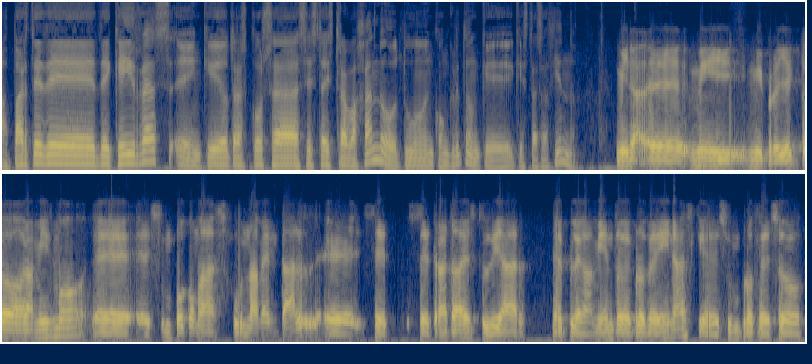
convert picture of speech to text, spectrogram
Aparte de, de Keiras, ¿en qué otras cosas estáis trabajando o tú en concreto en qué, estás haciendo? Mira, eh, mi, mi, proyecto ahora mismo eh, es un poco más fundamental. Eh, se, se, trata de estudiar el plegamiento de proteínas, que es un proceso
